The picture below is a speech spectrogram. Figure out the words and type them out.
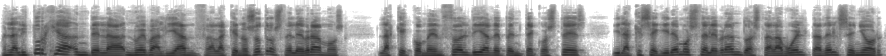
La liturgia de la nueva alianza, la que nosotros celebramos, la que comenzó el día de Pentecostés y la que seguiremos celebrando hasta la vuelta del Señor,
